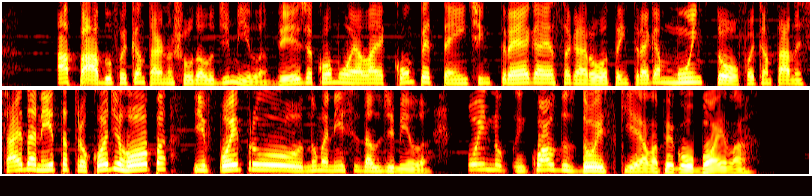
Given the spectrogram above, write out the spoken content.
a Pablo foi cantar no show da Ludmilla. Veja como ela é competente, entrega essa garota, entrega muito. Foi cantar no ensaio da Anitta, trocou de roupa e foi pro Numanices da Ludmilla. Foi no, em qual dos dois que ela pegou o boy lá?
